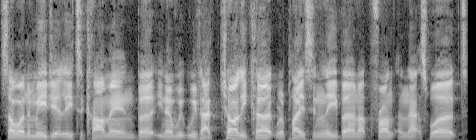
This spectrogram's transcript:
someone immediately to come in. But you know, we, have had Charlie Kirk replacing Leaburn up front, and that's worked.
